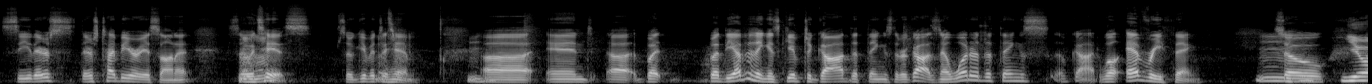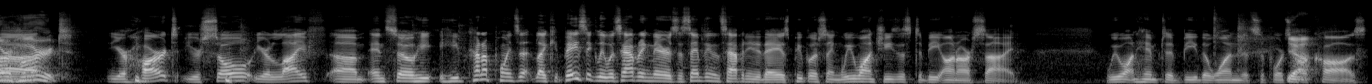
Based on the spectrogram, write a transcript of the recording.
See, there's there's Tiberius on it. So uh-huh. it's his. So give it That's to him. Right. Mm-hmm. Uh, and uh, but but the other thing is give to God the things that are God's. Now, what are the things of God? Well, everything. Mm-hmm. So your uh, heart, your heart, your soul, your life. Um, and so he he kind of points out like basically what's happening there is the same thing that's happening today. Is people are saying we want Jesus to be on our side. We want him to be the one that supports yeah. our cause,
